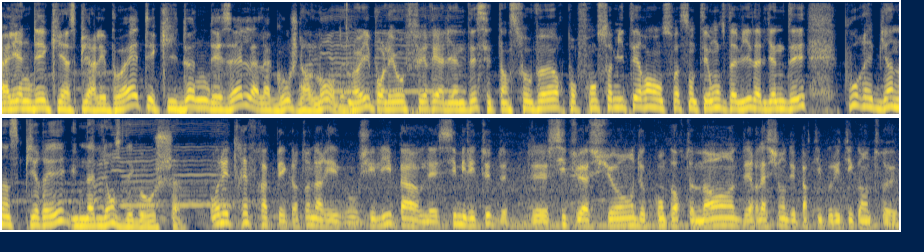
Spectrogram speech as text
Allende qui inspire les poètes et qui donne des ailes à la gauche dans le monde. Oui, pour Léo Ferré, Allende, c'est un sauveur. Pour François Mitterrand, en 71, David Allende pourrait bien inspirer une alliance des gauches. On est très frappé quand on arrive au Chili par les similitudes de situation, de comportement, des relations des partis politiques entre eux.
